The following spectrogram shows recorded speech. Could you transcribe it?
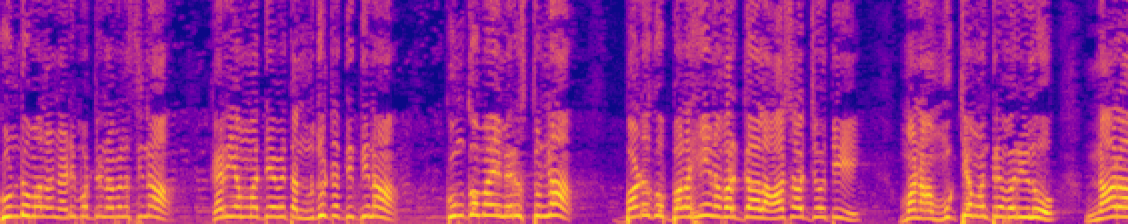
గుండుమల నడిబొట్టున వెలసిన కరియమ్మ దేవత నుదుట దిద్దిన కుంకుమై మెరుస్తున్న బడుగు బలహీన వర్గాల ఆశాజ్యోతి మన ముఖ్యమంత్రి వర్యులు నారా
